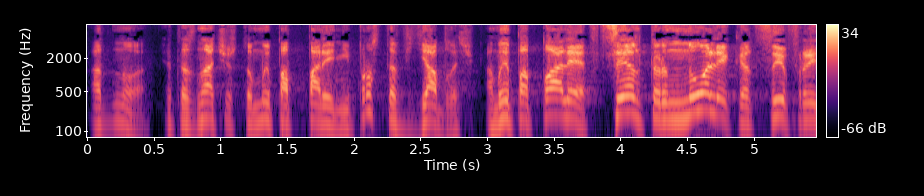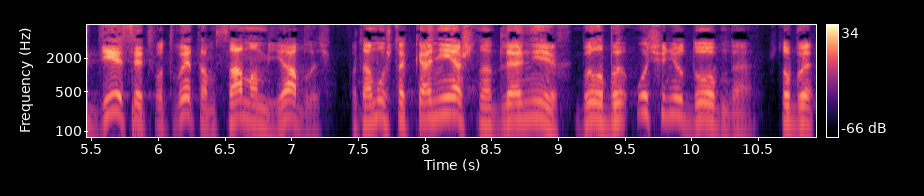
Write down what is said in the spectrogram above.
одно. Это значит, что мы попали не просто в яблочко, а мы попали в центр нолика цифры 10 вот в этом самом яблочке. Потому что, конечно, для них было бы очень удобно, чтобы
